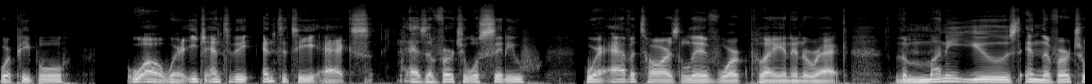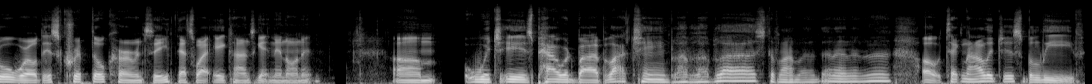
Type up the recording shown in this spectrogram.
where people, well, where each entity entity acts as a virtual city where avatars live, work, play, and interact. The money used in the virtual world is cryptocurrency. That's why Akon's getting in on it. Um, which is powered by blockchain, blah blah blah. Stuff blah, blah, da, da, da. Oh, technologists believe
